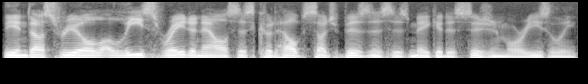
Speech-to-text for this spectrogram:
The industrial lease rate analysis could help such businesses make a decision more easily.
